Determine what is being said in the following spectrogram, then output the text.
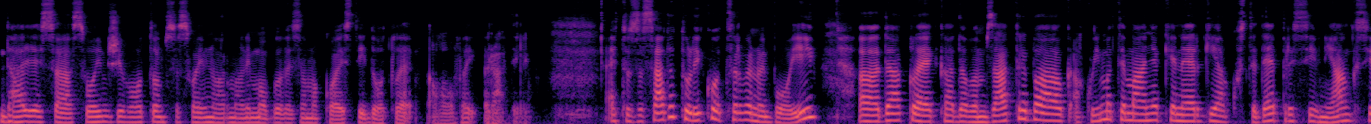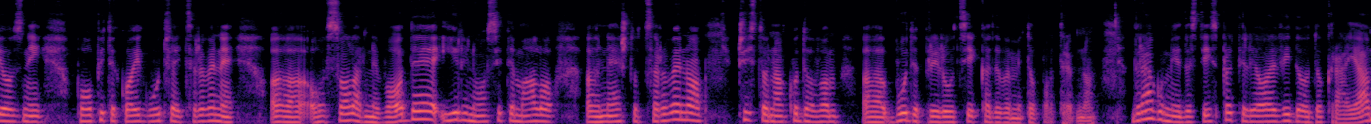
dalje sa svojim životom, sa svojim normalnim obavezama koje ste i dotle ovaj, radili. Eto, za sada toliko o crvenoj boji. Dakle, kada vam zatreba, ako imate manjak energije, ako ste depresivni, anksiozni, popite koji i crvene solarne vode ili nosite malo nešto crveno, čisto onako da vam bude pri ruci kada vam je to potrebno. Drago mi je da ste ispratili ovaj video do kraja.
